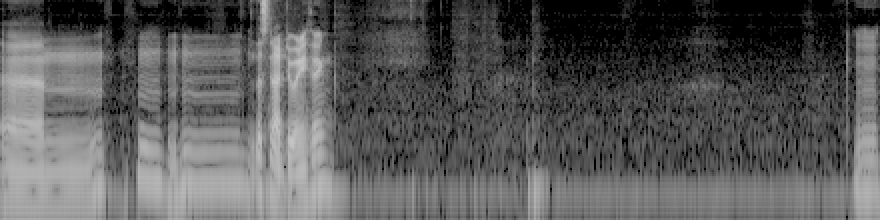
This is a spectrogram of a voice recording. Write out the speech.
um let's not do anything. Okay.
